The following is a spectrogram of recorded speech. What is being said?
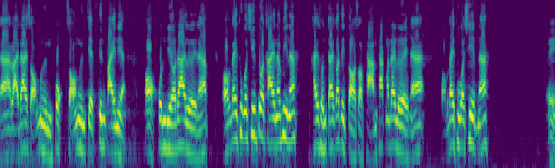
นะรายได้ 26,000 27,000 ขึ้นไปเนี่ย ออกคนเดียวได้เลยนะครับ ออกได้ทุกอาชีพทั่วไทยนะพี่นะ ใครสนใจก็ติดต่อสอบถามทักมาได้เลยนะฮะออกได้ทุกอาชีพนะเอ้ย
